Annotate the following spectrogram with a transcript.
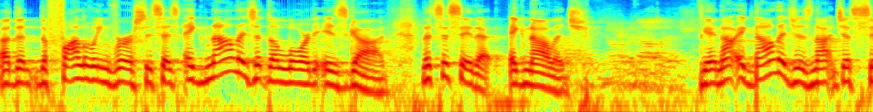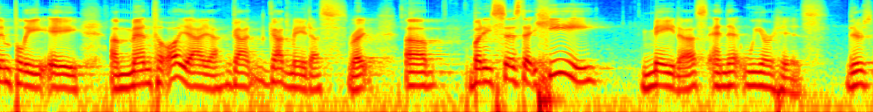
uh, the, the following verse it says acknowledge that the lord is god. Let's just say that. Acknowledge yeah, now acknowledge is not just simply a, a mental, oh yeah, yeah, God, God made us, right? Uh, but he says that he made us and that we are his. There's,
